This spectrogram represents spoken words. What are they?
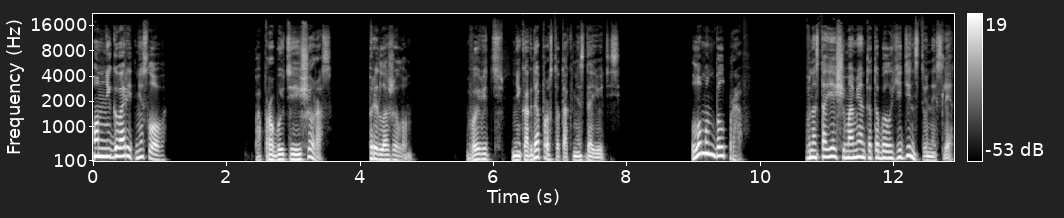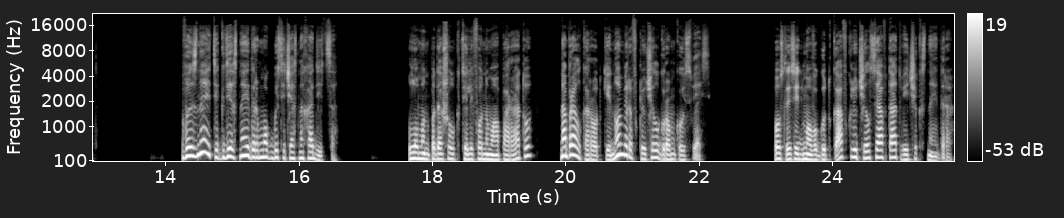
Он не говорит ни слова. Попробуйте еще раз, предложил он. Вы ведь никогда просто так не сдаетесь. Ломан был прав. В настоящий момент это был единственный след. «Вы знаете, где Снейдер мог бы сейчас находиться?» Ломан подошел к телефонному аппарату, набрал короткий номер и включил громкую связь. После седьмого гудка включился автоответчик Снейдера.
